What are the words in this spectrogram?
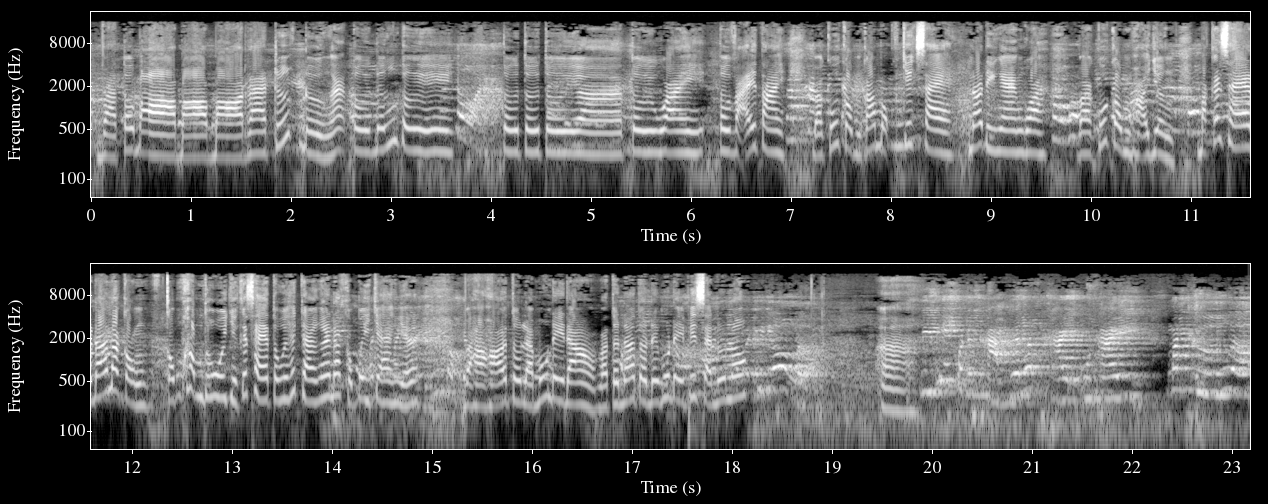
จอดให้มีผู้ชายคนหนึงบอกข้าม và tôi bò bò bò ra trước đường á tôi đứng tôi tôi tôi tôi à, tôi quay tôi vẫy tay và cuối cùng có một chiếc xe nó đi ngang qua và cuối cùng họ dừng mà cái xe đó nó còn cũng không thua gì cái xe tôi hết trơn á nó cũng y chang vậy đó. và họ hỏi tôi là muốn đi đâu và tôi nói tôi đi muốn đi phía sàn núi lốt ไปพิโยกเหรอ à, มีพี่คนหนึงถามด้วยว่าไทยอุทัยมันถึงเหรอ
